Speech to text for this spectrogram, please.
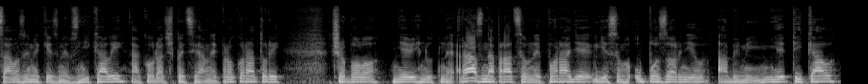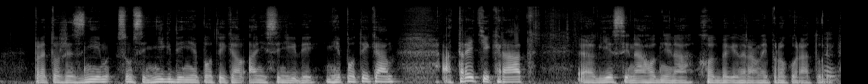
samozrejme, keď sme vznikali ako úrad špeciálnej prokuratúry, čo bolo nevyhnutné. Raz na pracovnej porade, kde som ho upozornil, aby mi netýkal, pretože s ním som si nikdy nepotýkal, ani si nikdy nepotýkam. A tretíkrát kde si náhodne na chodbe generálnej prokuratúry. Hmm.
